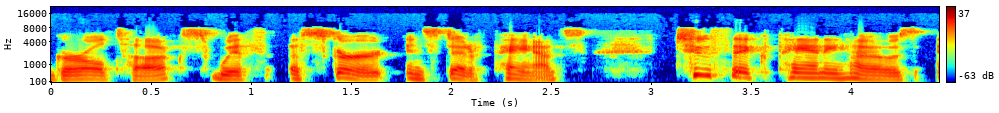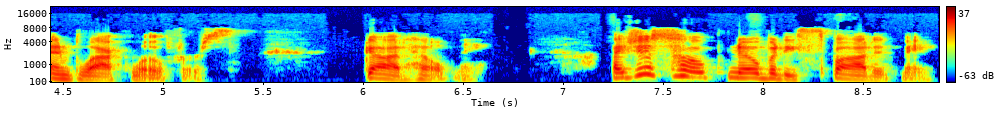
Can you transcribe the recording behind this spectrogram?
girl tux with a skirt instead of pants, two thick pantyhose, and black loafers. God help me. I just hope nobody spotted me.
